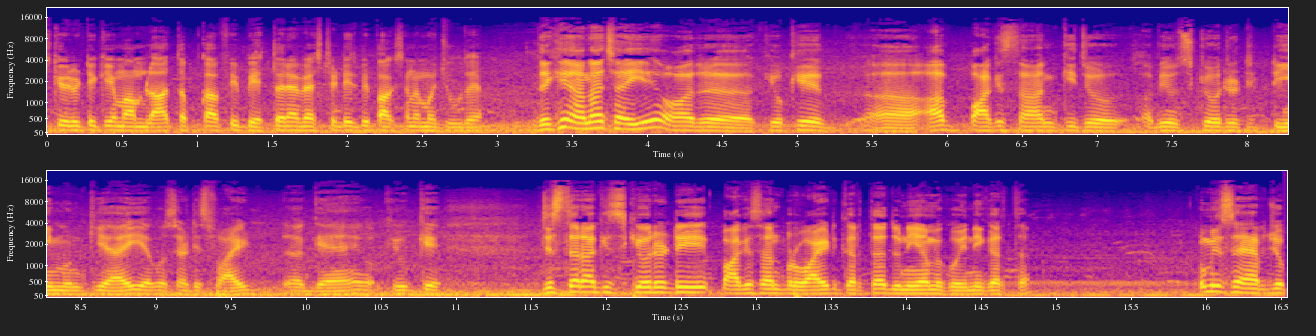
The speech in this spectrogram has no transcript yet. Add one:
سیکورٹی کے معاملات اب کافی بہتر ہیں ویسٹ انڈیز بھی پاکستان میں موجود ہے دیکھیں، آنا چاہیے اور کیونکہ اب پاکستان کی جو ابھی سیکورٹی ٹیم ان کی آئی ہے، وہ سیٹسفائیڈ گئے ہیں۔ کیونکہ جس طرح کی سیکورٹی پاکستان پرووائڈ کرتا ہے، دنیا میں کوئی نہیں کرتا۔ امی صاحب جو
